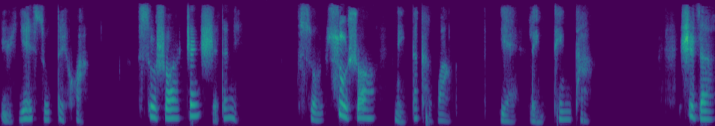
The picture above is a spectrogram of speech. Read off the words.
与耶稣对话，诉说真实的你，诉诉说你的渴望，也聆听他，试着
